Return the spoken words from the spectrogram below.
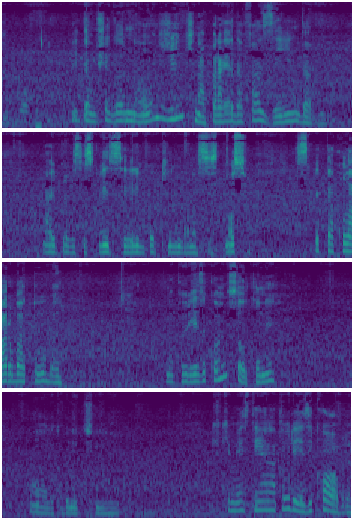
Tinha um quiosque aqui. E estamos chegando na onde, gente? Na Praia da Fazenda. Aí para vocês conhecerem um pouquinho do nosso, nosso espetacular Ubatuba. Natureza come solta, né? Olha que bonitinho. O que, que mais tem a natureza? E cobra?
